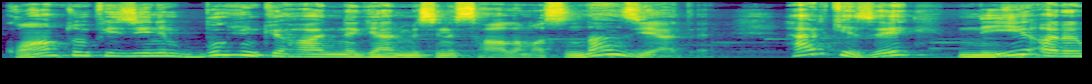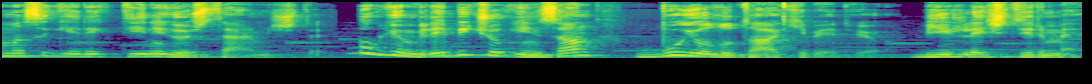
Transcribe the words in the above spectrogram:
kuantum fiziğinin bugünkü haline gelmesini sağlamasından ziyade herkese neyi araması gerektiğini göstermişti. Bugün bile birçok insan bu yolu takip ediyor. Birleştirme,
